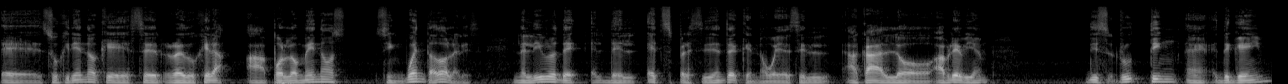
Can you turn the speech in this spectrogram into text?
eh, sugiriendo que se redujera a por lo menos 50 dólares. En el libro de, el, del expresidente, que no voy a decir acá lo abrevian, Disrupting eh, the Game,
